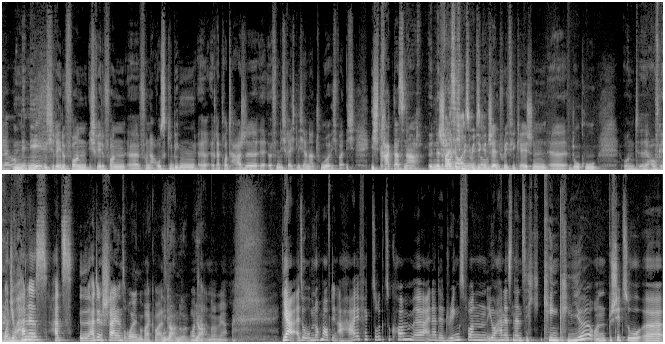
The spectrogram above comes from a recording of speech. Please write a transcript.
oder wo? Nee, nee, ich rede von, ich rede von, äh, von einer ausgiebigen äh, Reportage äh, öffentlich-rechtlicher Natur. Ich, ich, ich trage das nach. Eine Shownotes und 30-minütige so. Gentrification-Doku und äh, aufgehängt. Und Johannes hat's, äh, hat den Stein ins Rollen gebracht quasi. Unter anderem, Unter ja. anderem, ja. Ja, also um nochmal auf den Aha-Effekt zurückzukommen, äh, einer der Drinks von Johannes nennt sich King Clear und besteht so äh,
